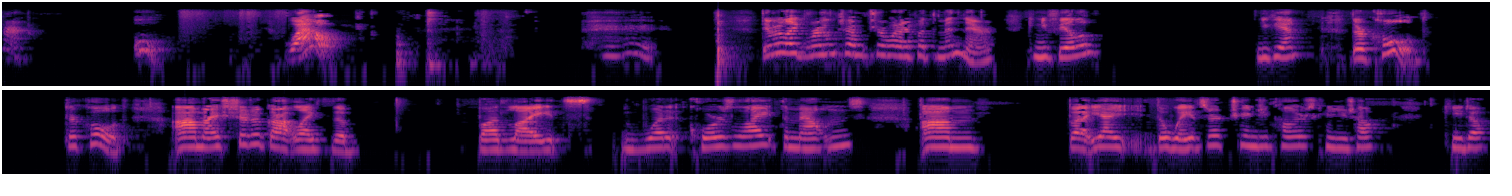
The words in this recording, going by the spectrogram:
Huh. Oh. Wow. They were like room temperature when I put them in there. Can you feel them? You can? They're cold. They're cold. Um, I should have got like the Bud Lights, what Coors Light, the mountains. Um, but yeah, the waves are changing colors. Can you tell? Can you tell?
